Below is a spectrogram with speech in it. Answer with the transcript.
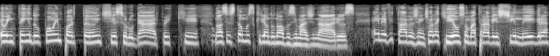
eu entendo quão é importante esse lugar, porque nós estamos criando novos imaginários. É inevitável, gente. Olha aqui, eu sou uma travesti negra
